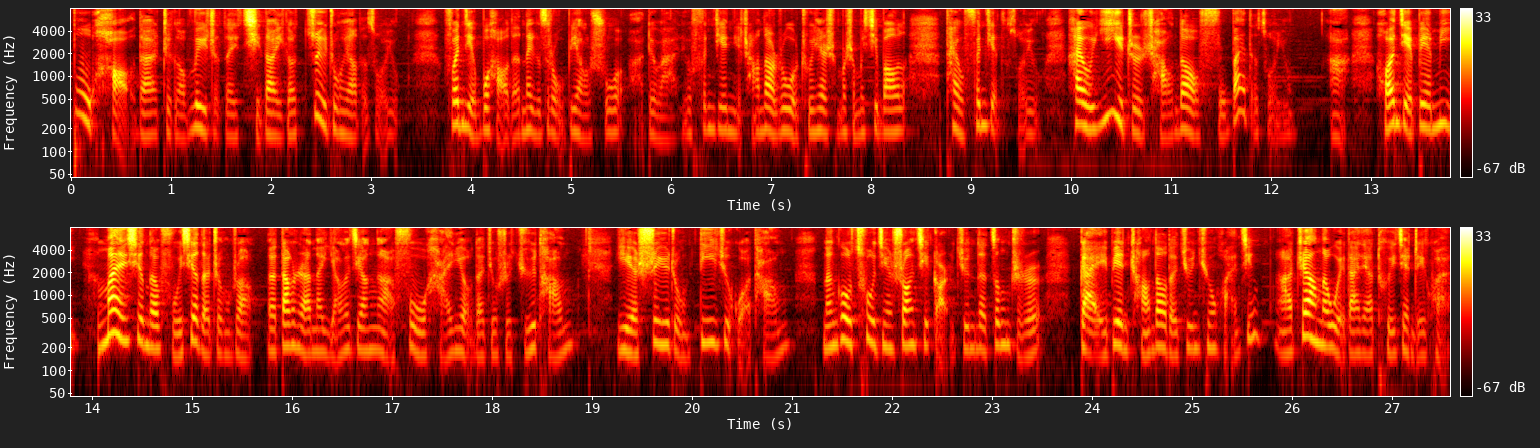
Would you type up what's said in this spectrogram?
不好的这个位置的，起到一个最重要的作用。分解不好的那个字儿我不想说啊，对吧？就分解你肠道如果出现什么什么细胞了，它有分解的作用，还有抑制肠道腐败的作用。啊，缓解便秘、慢性的腹泻的症状。那当然呢，洋姜啊，富含有的就是菊糖，也是一种低聚果糖，能够促进双歧杆菌的增殖，改变肠道的菌群环境啊。这样呢，我给大家推荐这款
